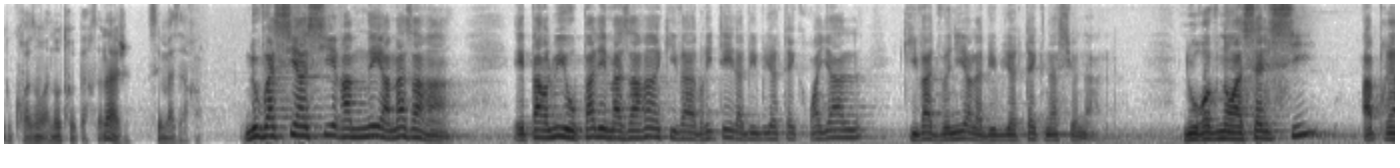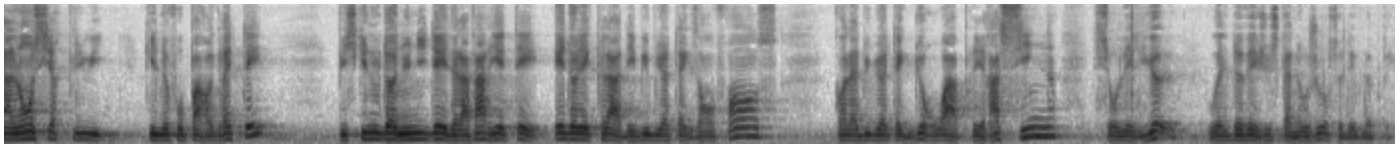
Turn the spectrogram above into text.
nous croisons un autre personnage, c'est Mazarin. Nous voici ainsi ramenés à Mazarin et par lui au palais Mazarin qui va abriter la Bibliothèque royale qui va devenir la Bibliothèque nationale. Nous revenons à celle-ci après un long circuit qu'il ne faut pas regretter, puisqu'il nous donne une idée de la variété et de l'éclat des bibliothèques en France, quand la bibliothèque du roi a pris racine sur les lieux où elle devait jusqu'à nos jours se développer.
